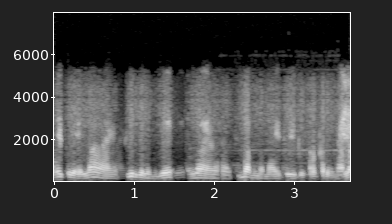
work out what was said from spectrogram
அமைப்புகள் எல்லாம் சீர்குலைஞ்சு எல்லாம் சின்னபின்னமாயிட்டு இது திறக்கிறதுனால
